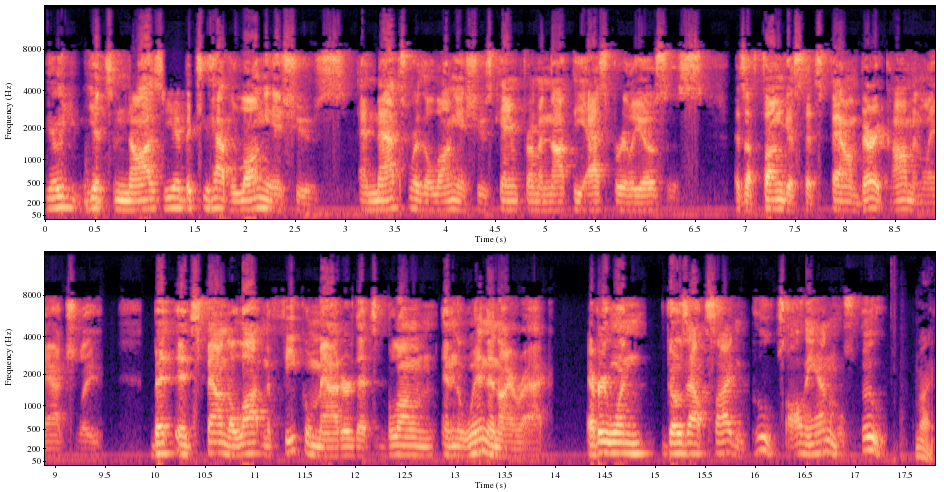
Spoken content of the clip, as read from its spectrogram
you know, you get some nausea, but you have lung issues, and that's where the lung issues came from, and not the aspergillosis. It's a fungus that's found very commonly, actually, but it's found a lot in the fecal matter that's blown in the wind in Iraq. Everyone goes outside and poops. All the animals poop. Right.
